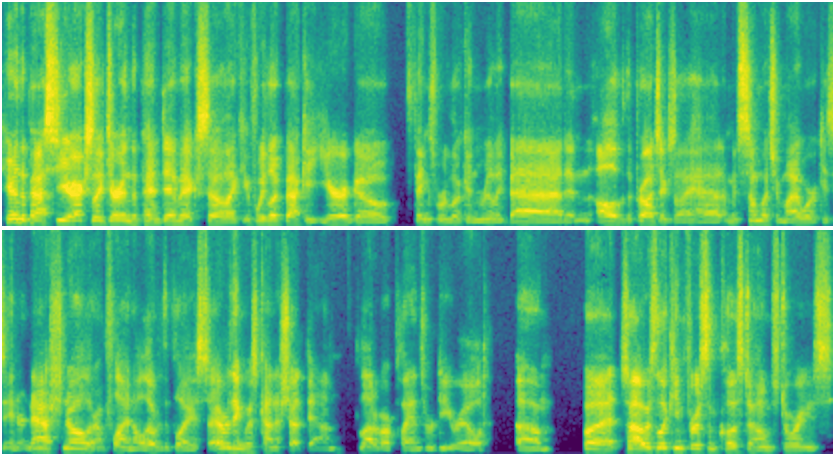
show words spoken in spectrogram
here in the past year, actually during the pandemic. So like if we look back a year ago, things were looking really bad and all of the projects I had, I mean, so much of my work is international or I'm flying all over the place. So everything was kind of shut down. A lot of our plans were derailed. Um, but so I was looking for some close to home stories.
